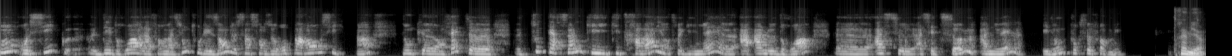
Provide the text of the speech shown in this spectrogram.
ont aussi euh, des droits à la formation tous les ans de 500 euros par an aussi. Hein. Donc, euh, en fait, euh, toute personne qui, travaille, entre guillemets, a, le droit à, à, cette somme annuelle et donc pour se former. Très bien.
